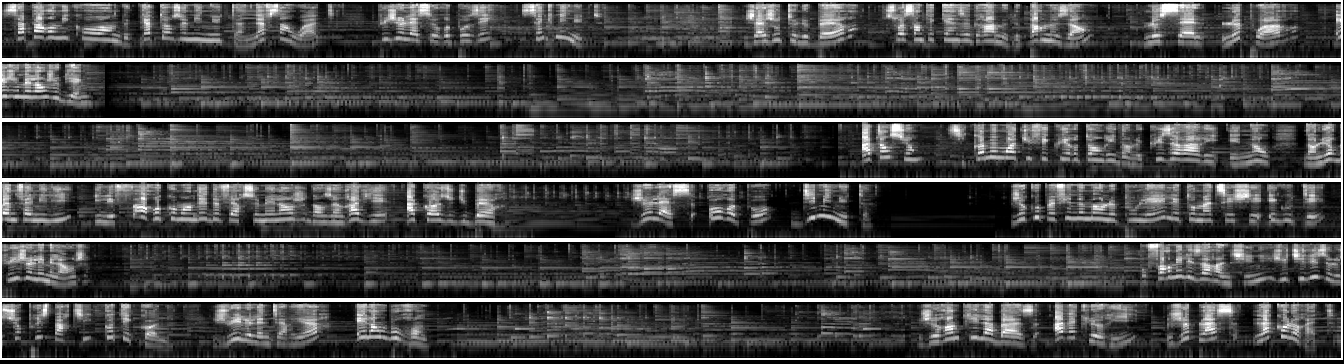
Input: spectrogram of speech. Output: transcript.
Ça part au micro-ondes de 14 minutes à 900 watts, puis je laisse reposer 5 minutes. J'ajoute le beurre, 75 g de parmesan, le sel, le poivre et je mélange bien. Attention, si comme moi tu fais cuire ton riz dans le cuiseur à riz et non dans l'Urban Family, il est fort recommandé de faire ce mélange dans un ravier à cause du beurre. Je laisse au repos 10 minutes. Je coupe finement le poulet, les tomates séchées égouttées, puis je les mélange. Pour former les arancini, j'utilise le surprise party côté cône. J'huile l'intérieur et l'embourron. Je remplis la base avec le riz, je place la colorette.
